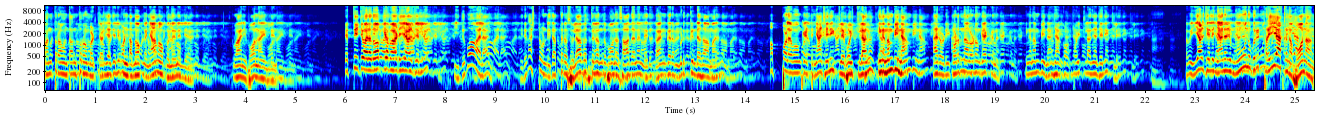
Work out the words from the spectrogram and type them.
മന്ത്രവും തന്ത്രവും പഠിച്ചു. അയാൾ ചെല്ലി കൊണ്ട നോക്ക. ഞാൻ നോക്കുന്നേന്നില്ല റുവാനി പോന്നായില്ലേ എത്തിയിട്ട് വരെ നോക്കിയ പാടി ഇയാൾ ചെല്ലി. ഇത് പോവാല ഇത് കഷ്ടമുണ്ട്. ഇത് അത്ര സുലാഭത്തിലൊന്ന് പോകുന്ന സാധനമല്ല. ഇത് ഭയങ്കര മിടുക്കിന്റെ സാമാനം. അപ്പളെ ഓൻ കേട്ട് ഞാൻ ചെല്ലിയിട്ടില്ലേ പോയിട്ടില്ല നിങ്ങ നമ്പിന? ആരോട്? ഈ കൊടുന്നാളോടും കേക്കണേ. നിങ്ങ നമ്പിന? ഞാൻ പോയിട്ടില്ല ഞാൻ ചെല്ലിയിട്ടില്ലേ ആ. അപ്പൊ ഇയാൾ ചെല്ലി. ഞാനൊരു മൂന്ന് കുറി ട്രൈ ആക്കുന്ന പോന്നാണ്.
